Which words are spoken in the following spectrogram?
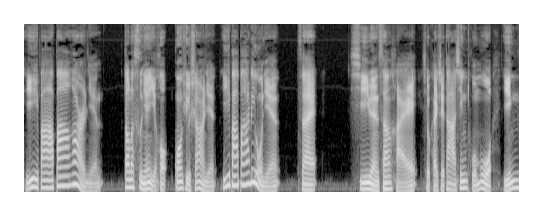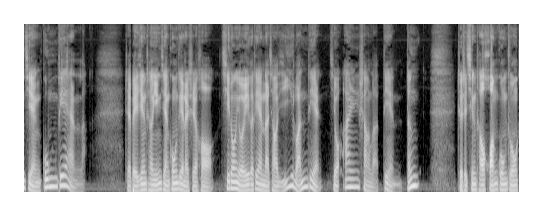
一八八二年。到了四年以后，光绪十二年，一八八六年，在西苑三海就开始大兴土木营建宫殿了。这北京城营建宫殿的时候，其中有一个殿呢叫仪鸾殿，就安上了电灯。这是清朝皇宫中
